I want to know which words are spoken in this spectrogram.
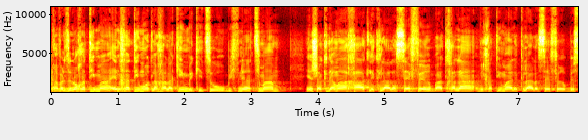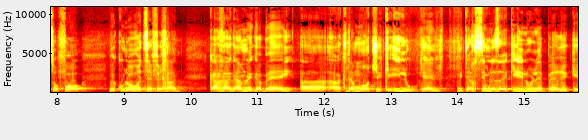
אבל זה לא חתימה, אין חתימות לחלקים בקיצור בפני עצמם, יש הקדמה אחת לכלל הספר בהתחלה וחתימה לכלל הספר בסופו וכולו רצף אחד. ככה גם לגבי ההקדמות שכאילו, כן, מתייחסים לזה כאילו לפרק, אה,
